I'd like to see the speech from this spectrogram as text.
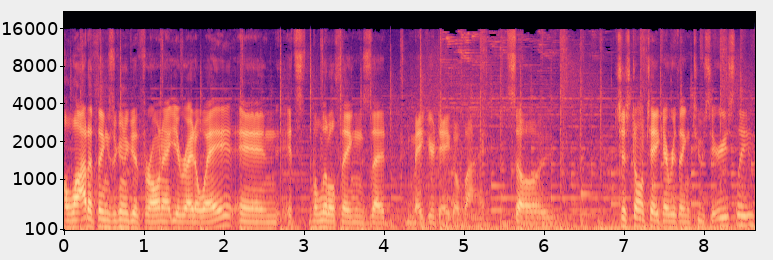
a lot of things are gonna get thrown at you right away, and it's the little things that make your day go by. So just don't take everything too seriously.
